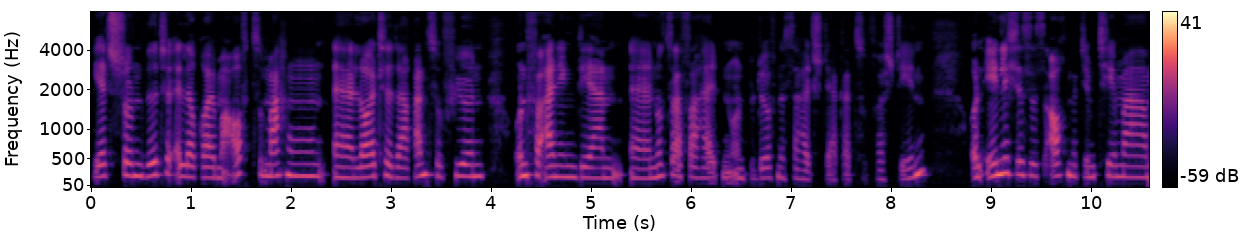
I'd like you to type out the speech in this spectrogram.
jetzt schon virtuelle Räume aufzumachen, äh, Leute daran zu führen und vor allen Dingen deren äh, Nutzerverhalten und Bedürfnisse halt stärker zu verstehen. Und ähnlich ist es auch mit dem Thema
